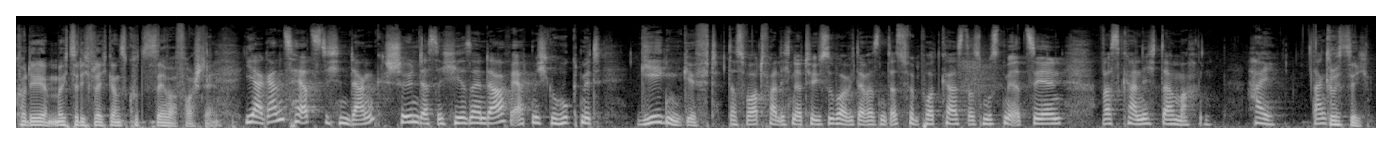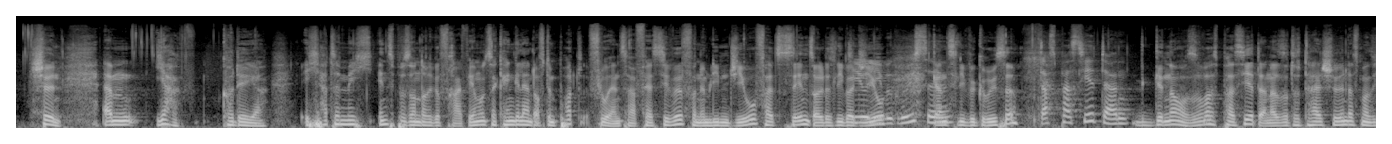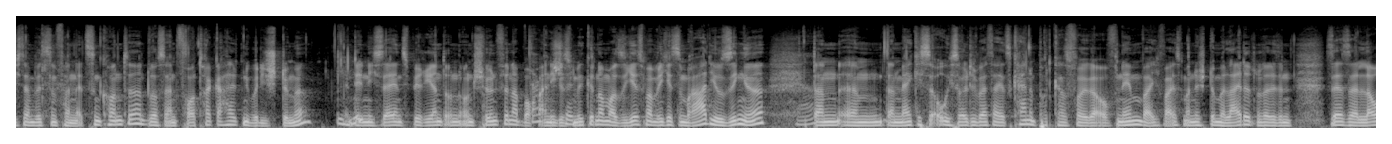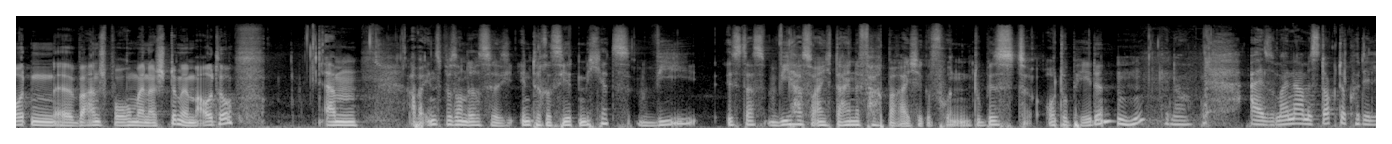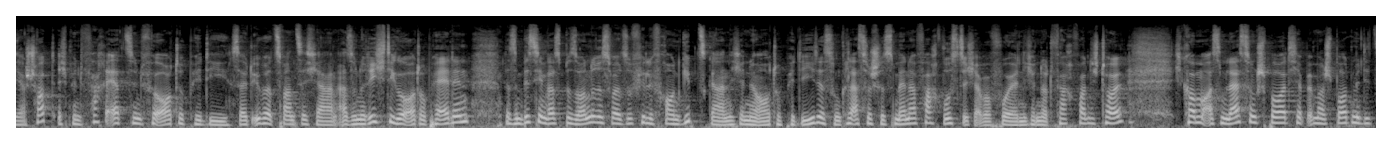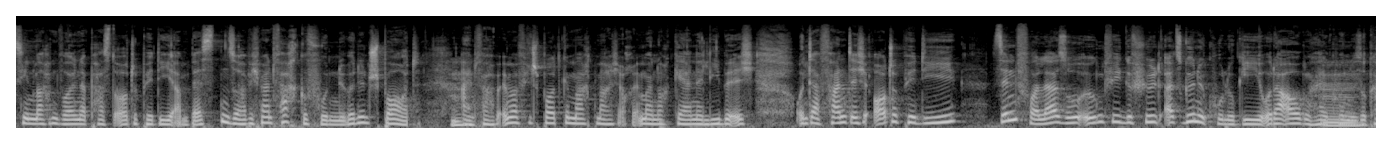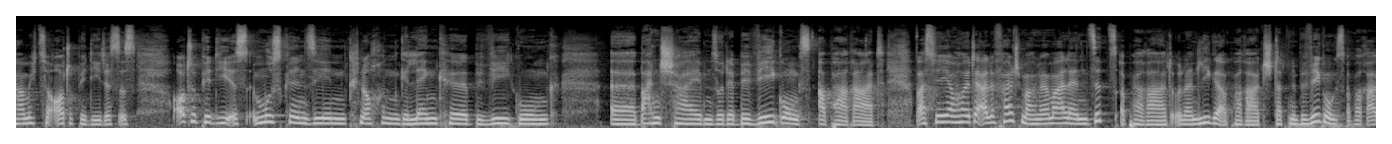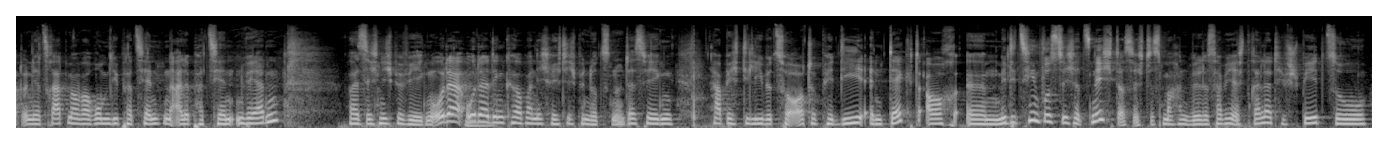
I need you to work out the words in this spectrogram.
Cordelia, möchtest du dich vielleicht ganz kurz selber vorstellen? Ja, ganz herzlichen Dank. Schön, dass ich hier sein darf. Er hat mich gehuckt mit Gegengift. Das Wort fand ich natürlich super. Dachte, was ist denn das für ein Podcast? Das musst du mir erzählen. Was kann ich da machen? Hi, danke. Grüß dich. Schön. Ähm, ja, Cordelia, ich hatte mich insbesondere gefragt, wir haben uns ja kennengelernt auf dem Podfluencer Festival von dem lieben Gio, falls du es sehen solltest, lieber Gio, Gio. Liebe Grüße. Ganz liebe Grüße. Das passiert dann. Genau, sowas passiert dann. Also total schön, dass man sich da ein bisschen vernetzen konnte. Du hast einen Vortrag gehalten über die Stimme, mhm. den ich sehr inspirierend und, und schön finde, habe auch Dankeschön. einiges mitgenommen. Also jedes Mal, wenn ich jetzt im Radio singe, ja. dann, ähm, dann merke ich so, oh, ich sollte besser jetzt keine Podcast-Folge aufnehmen, weil ich weiß, meine Stimme leidet unter den sehr, sehr lauten äh, Beanspruchungen meiner Stimme im Auto. Ähm, aber insbesondere interessiert mich jetzt, wie ist das, wie hast du eigentlich deine Fachbereiche gefunden? Du bist Orthopädin? Mhm, genau. Also, mein Name ist Dr. Cordelia Schott. Ich bin Fachärztin für Orthopädie seit über 20 Jahren. Also eine richtige Orthopädin. Das ist ein bisschen was Besonderes, weil so viele Frauen gibt es gar nicht in der Orthopädie. Das ist so ein klassisches Männerfach, wusste ich aber vorher nicht. Und das Fach fand ich toll. Ich komme aus dem Leistungssport. Ich habe immer Sportmedizin machen wollen. Da passt Orthopädie am besten. So habe ich mein Fach gefunden über den Sport. Mhm. Einfach, habe immer viel Sport gemacht, mache ich auch immer noch gerne, liebe ich. Und da fand ich Orthopädie sinnvoller, so irgendwie gefühlt als Gynäkologie oder Augenheilkunde. Mm. So kam ich zur Orthopädie. Das ist, Orthopädie ist Muskeln, Sehnen, Knochen, Gelenke, Bewegung, äh, Bandscheiben, so der Bewegungsapparat. Was wir ja heute alle falsch machen. Wir haben alle einen Sitzapparat oder einen Liegeapparat statt einen Bewegungsapparat. Und jetzt rat mal, warum die Patienten alle Patienten werden weil sie sich nicht bewegen oder, mhm. oder den Körper nicht richtig benutzen. Und deswegen habe ich die Liebe zur Orthopädie entdeckt. Auch ähm, Medizin wusste ich jetzt nicht, dass ich das machen will. Das habe ich erst relativ spät so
